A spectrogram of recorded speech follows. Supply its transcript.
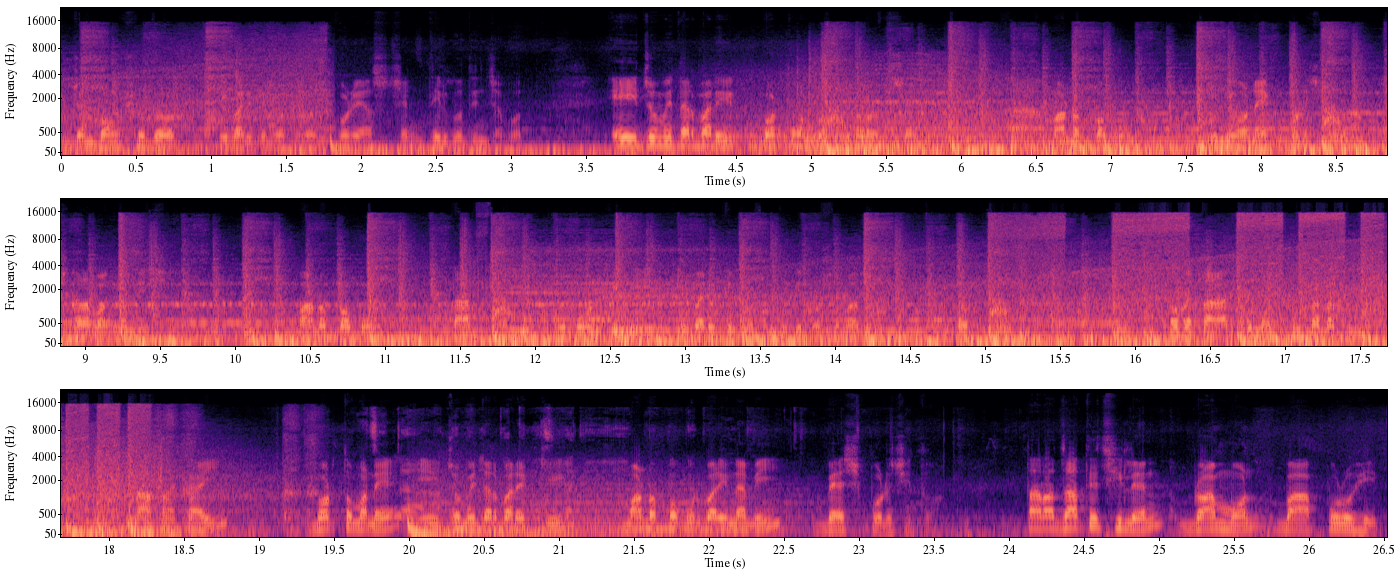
একজন বংশধর এই বাড়িতে বসবাস করে আসছেন দীর্ঘদিন যাবৎ। এই জমিদার বাড়ির বর্তমান বংশধর হচ্ছেন মানববাবু। তিনি অনেক পরিচিত সারা বাংলাদেশি। মানববাবু তার স্ত্রী ও বোনকে নিয়ে এই বাড়িতে প্রথম দিকে বসবাস করতেন। তবে তার কোনো সন্তানাদি না থাকায় বর্তমানে এই জমিদার বাড়িটি মানববাবুর বাড়ি নামেই বেশ পরিচিত। তারা জাতি ছিলেন ব্রাহ্মণ বা পুরোহিত,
